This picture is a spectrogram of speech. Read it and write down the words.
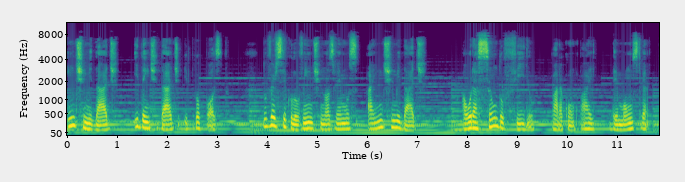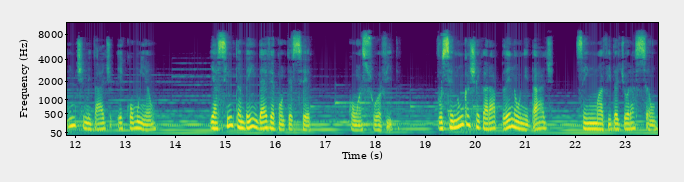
intimidade, identidade e propósito. No versículo 20, nós vemos a intimidade. A oração do filho para com o pai demonstra intimidade e comunhão. E assim também deve acontecer com a sua vida. Você nunca chegará à plena unidade sem uma vida de oração,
